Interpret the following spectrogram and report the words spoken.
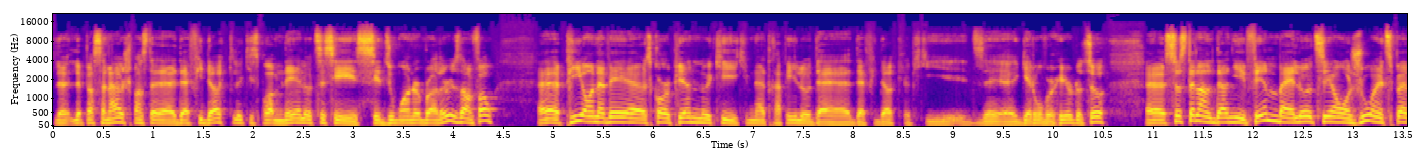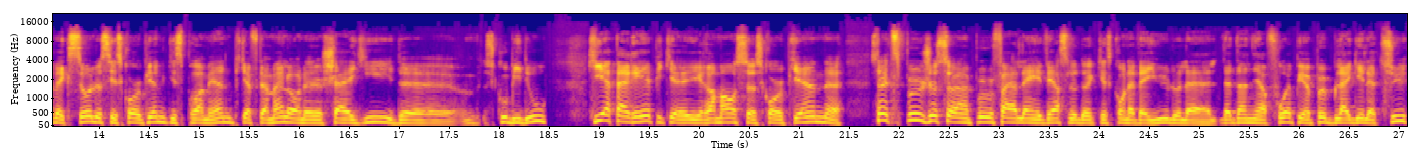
le, personnage, je pense, Daffy Duck qui se promenait. C'est, du Warner Brothers, dans le fond. Puis on avait Scorpion qui, qui, venait attraper Daffy Duck puis qui disait Get over here, tout ça. ça, c'était dans le dernier film. Ben là, on joue un petit peu avec ça. C'est Scorpion qui se promène, puis finalement, là, on a Shaggy de Scooby-Doo qui apparaît, puis qui ramasse Scorpion. C'est un petit peu juste un peu faire l'inverse de ce qu'on avait eu la, dernière fois, puis un peu blaguer là-dessus.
